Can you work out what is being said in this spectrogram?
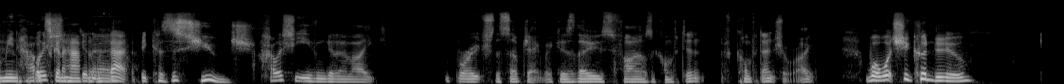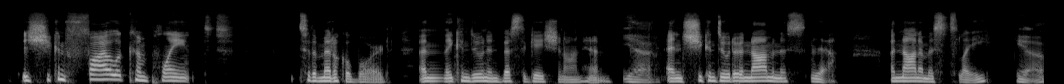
I mean, how what's going to happen gonna, with that? Because this is huge. How is she even going to like broach the subject? Because those files are confident, confidential, right? Well, what she could do is she can file a complaint to the medical board, and they can do an investigation on him, Yeah. and she can do it anonymous, yeah, anonymously. Yeah.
